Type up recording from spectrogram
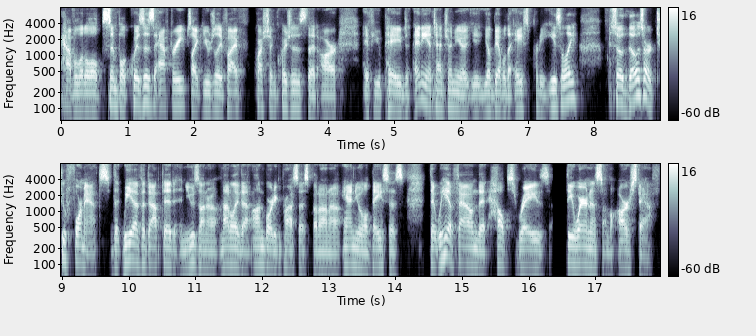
have a little simple quizzes after each like usually five question quizzes that are if you paid any attention you, you'll be able to ace pretty easily so those are two formats that we have adopted and use on a, not only that onboarding process but on an annual basis that we have found that helps raise the awareness of our staff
